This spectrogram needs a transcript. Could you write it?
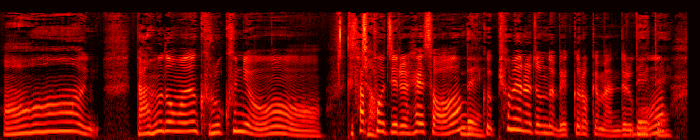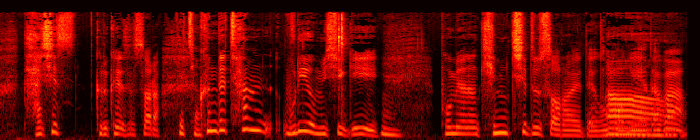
아, 나무 도마는 그렇군요. 그쵸. 사포질을 해서 네. 그 표면을 좀 더 매끄럽게 만들고 네네. 네. 다시 그렇게 해서 썰어. 그쵸. 근데 참 우리 음식이 음. 보면은 김치도 썰어야 되고 아. 거기에다가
